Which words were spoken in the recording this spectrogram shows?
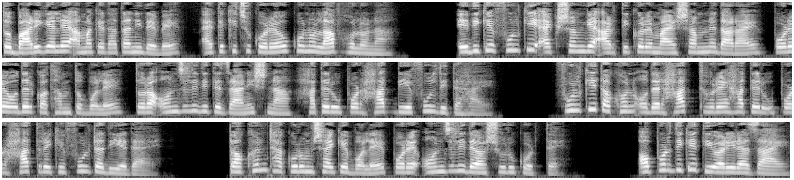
তো বাড়ি গেলে আমাকে ধাতানি দেবে, এতে কিছু করেও কোনো লাভ হল না। এদিকে ফুলকি একসঙ্গে আরতি করে মায়ের সামনে দাঁড়ায়, পরে ওদের কথাম তো বলে, তোরা অঞ্জলি দিতে জানিস না, হাতের উপর হাত দিয়ে ফুল দিতে হয়। ফুলকি তখন ওদের হাত ধরে হাতের উপর হাত রেখে ফুলটা দিয়ে দেয়। তখন ঠাকুরমশাইকে বলে, পরে অঞ্জলি দেওয়া শুরু করতে। অপরদিকে তিওয়ারিরা যায়।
